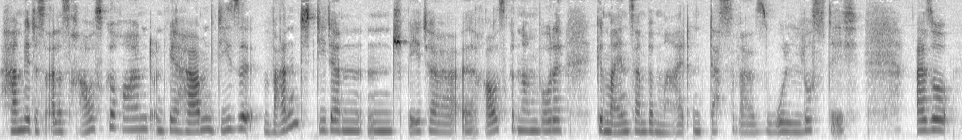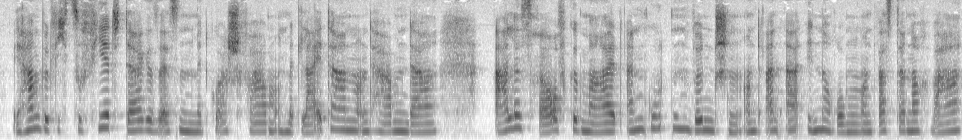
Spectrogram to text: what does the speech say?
haben wir das alles rausgeräumt und wir haben diese Wand, die dann äh, später äh, rausgenommen wurde, gemeinsam bemalt. Und das war so lustig. Also wir haben wirklich zu viert da gesessen mit Gouachefarben und mit Leitern und haben da alles raufgemalt an guten Wünschen und an Erinnerungen und was da noch war.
